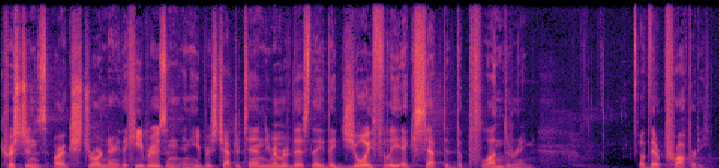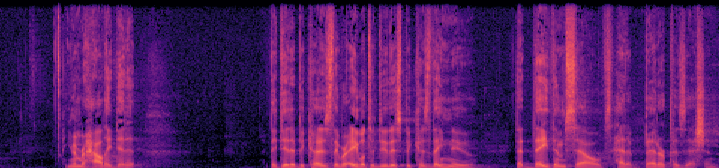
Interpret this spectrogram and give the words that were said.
Christians are extraordinary. The Hebrews in, in Hebrews chapter 10, do you remember this? They, they joyfully accepted the plundering of their property. You remember how they did it? They did it because they were able to do this because they knew that they themselves had a better possession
